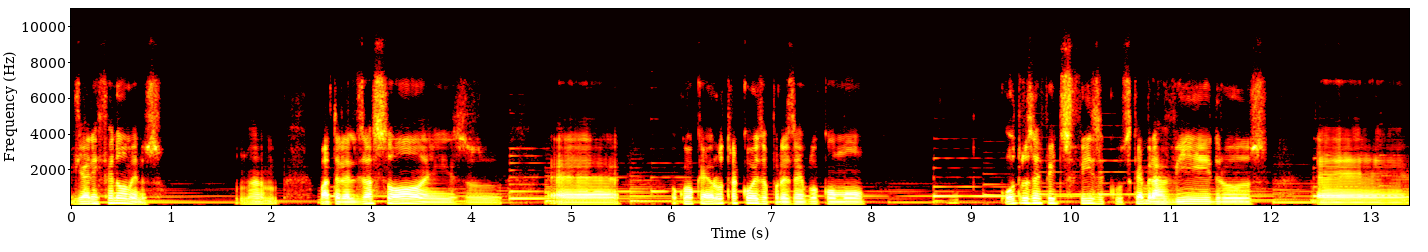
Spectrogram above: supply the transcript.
gerem fenômenos. né? materializações, é, ou qualquer outra coisa, por exemplo, como outros efeitos físicos, quebrar vidros, é,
